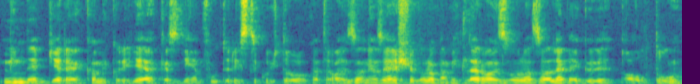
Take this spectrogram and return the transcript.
minden gyerek, amikor így elkezd ilyen futurisztikus dolgokat rajzolni, az első dolog, amit lerajzol, az a lebegő autó.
